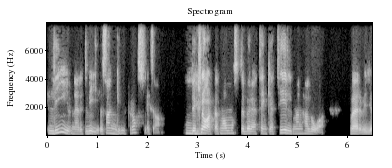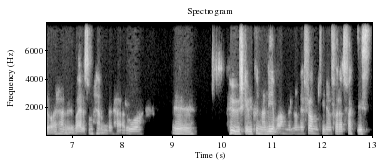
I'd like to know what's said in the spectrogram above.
liv när ett virus angriper oss. Liksom. Mm. Det är mm. klart att man måste börja tänka till, men hallå, vad är det vi gör här nu? Vad är det som händer här? Och, eh, hur ska vi kunna leva annorlunda i framtiden för att faktiskt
